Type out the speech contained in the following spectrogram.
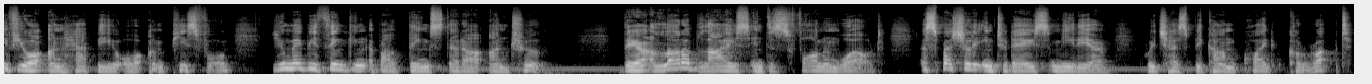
If you are unhappy or unpeaceful, you may be thinking about things that are untrue. There are a lot of lies in this fallen world, especially in today's media, which has become quite corrupt.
